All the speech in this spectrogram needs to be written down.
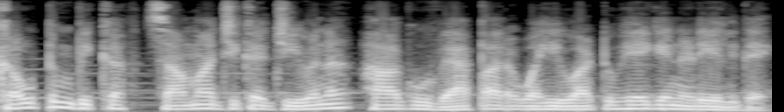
ಕೌಟುಂಬಿಕ, ಸಾಮಾಜಿಕ ಜೀವನ ಹಾಗೂ ವ್ಯಾಪಾರ ವಹಿವಾಟು ಹೇಗೆ ನಡೆಯಲಿದೆ?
